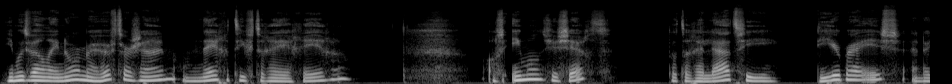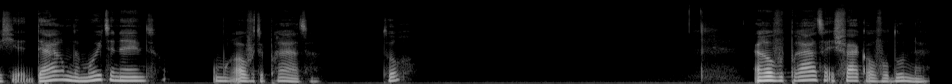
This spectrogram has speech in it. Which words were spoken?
Je moet wel een enorme hufter zijn om negatief te reageren als iemand je zegt dat de relatie dierbaar is en dat je daarom de moeite neemt om erover te praten. Toch? Erover praten is vaak al voldoende.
